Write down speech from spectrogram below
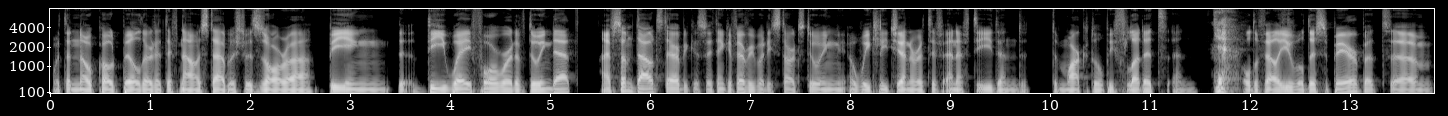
with the no code builder that they've now established with Zora being the, the way forward of doing that I have some doubts there because I think if everybody starts doing a weekly generative NFT, then the, the market will be flooded and yeah. all the value will disappear. But um,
